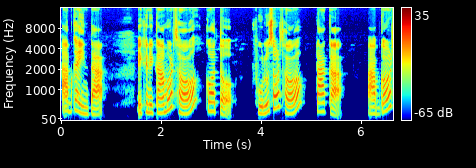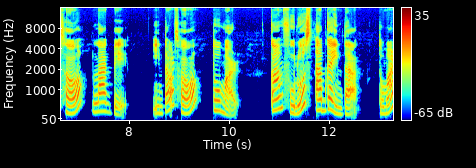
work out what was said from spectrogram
আবগা ইনতা। এখানে কাম অর্থ কত? ফুলুস অর্থ টাকা। আবগা অর্থ লাগবে। ইনতা অর্থ তোমার। কাম ফুলুস আবগা ইনতা। তোমার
